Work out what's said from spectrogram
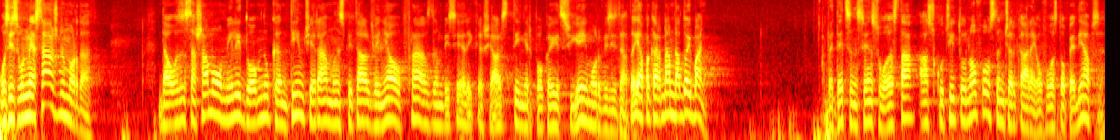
O zis, un mesaj nu m dat. Dar au zis, așa m-a umilit Domnul că în timp ce eram în spital veneau frați din biserică și alți tineri pocăiți și ei m-au vizitat. Ăia pe care n-am dat doi bani. Vedeți, în sensul ăsta, ascuțitul nu a fost încercare, a fost o pediapsă.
